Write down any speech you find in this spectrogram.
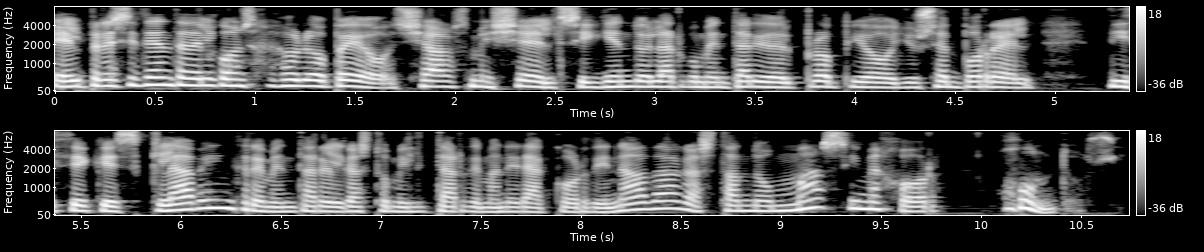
El presidente del Consejo Europeo, Charles Michel, siguiendo el argumentario del propio Josep Borrell, dice que es clave incrementar el gasto militar de manera coordinada, gastando más y mejor juntos.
